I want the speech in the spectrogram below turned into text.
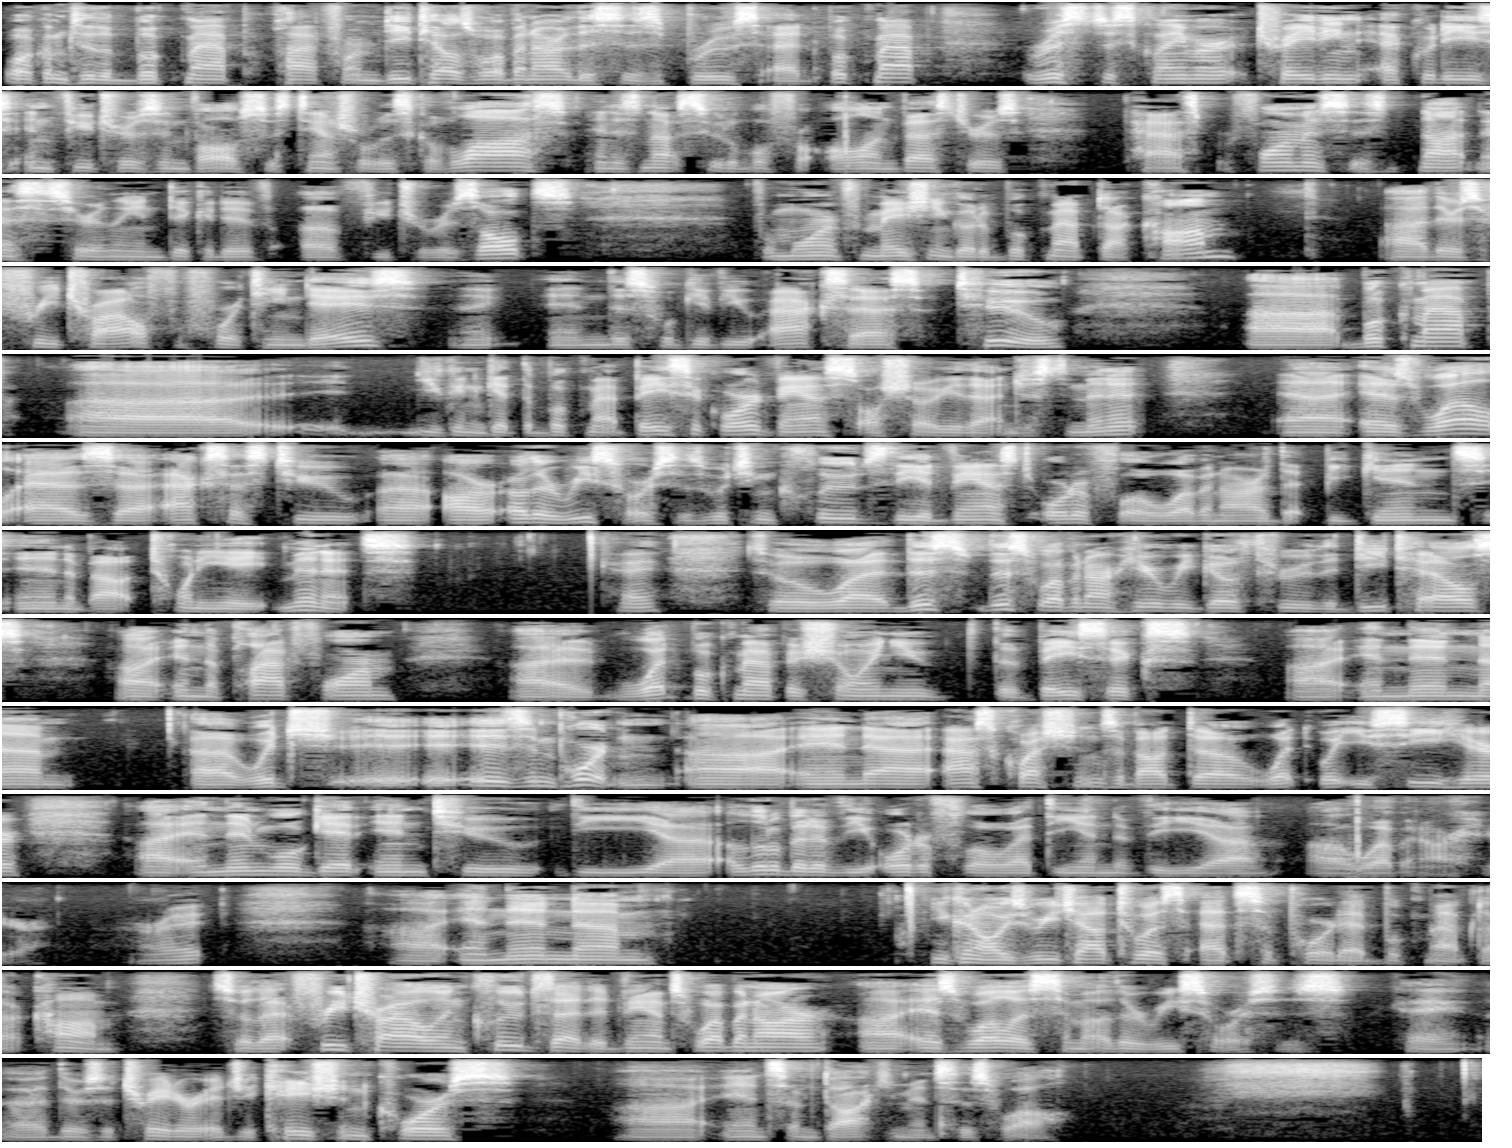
Welcome to the Bookmap Platform Details webinar. This is Bruce at Bookmap. Risk disclaimer, trading equities and futures involves substantial risk of loss and is not suitable for all investors. Past performance is not necessarily indicative of future results. For more information, go to bookmap.com. Uh, there's a free trial for 14 days, and this will give you access to uh, Bookmap. Uh, you can get the Bookmap Basic or Advanced. I'll show you that in just a minute uh, as well as uh, access to uh, our other resources, which includes the advanced order flow webinar that begins in about 28 minutes. Okay, so uh, this, this webinar here, we go through the details uh, in the platform, uh, what Bookmap is showing you, the basics, and then um, uh, which is important, uh, and uh, ask questions about what, what you see here, and then we'll get into the a little bit of the order flow at the end of the webinar here all right? Uh, and then um, you can always reach out to us at support at bookmap.com. So that free trial includes that advanced webinar uh, as well as some other resources, okay? Uh, there's a trader education course uh, and some documents as well.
